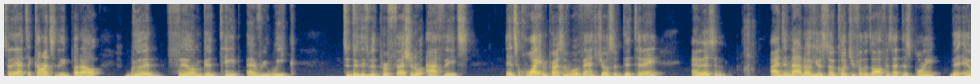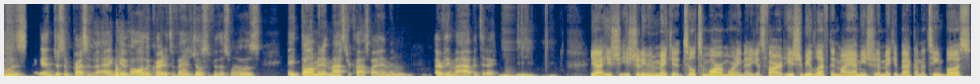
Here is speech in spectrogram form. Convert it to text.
So they have to constantly put out good film, good tape every week. To do this with professional athletes, it's quite impressive what Vance Joseph did today. And listen, I did not know he was still coaching for the Dolphins at this point. It was again just impressive. I give all the credit to Vance Joseph for this one. It was a dominant masterclass by him and everything that happened today. Yeah, he, sh- he shouldn't even make it till tomorrow morning that he gets fired. He should be left in Miami. He shouldn't make it back on the team bus.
